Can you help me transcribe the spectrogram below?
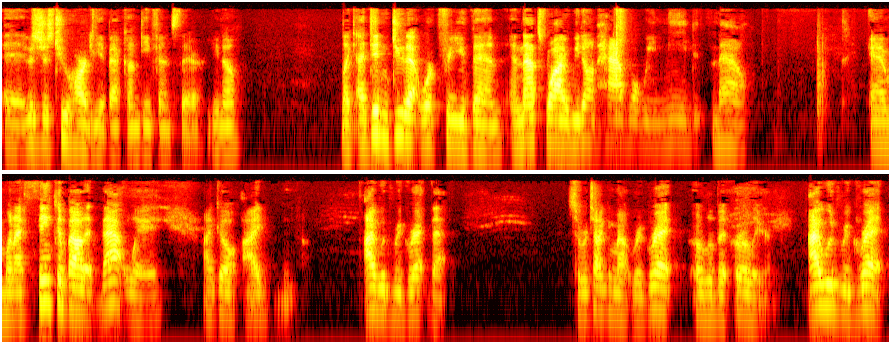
it was just too hard to get back on defense there, you know? Like I didn't do that work for you then, and that's why we don't have what we need now. And when I think about it that way, I go, I, I would regret that. So we're talking about regret a little bit earlier. I would regret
